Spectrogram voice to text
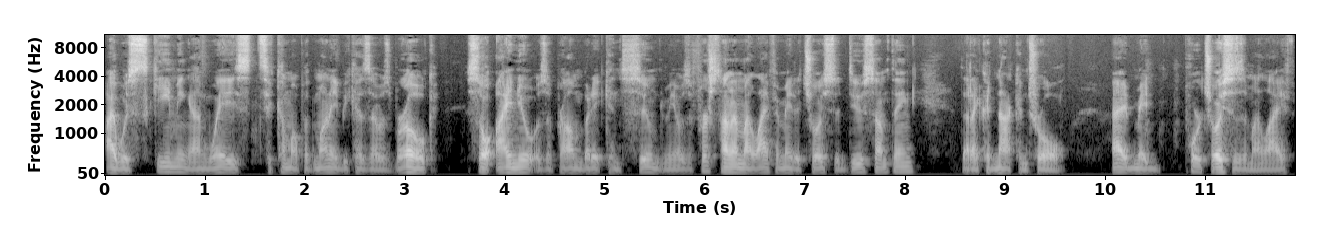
I was scheming on ways to come up with money because I was broke. So I knew it was a problem, but it consumed me. It was the first time in my life I made a choice to do something that I could not control. I had made poor choices in my life,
